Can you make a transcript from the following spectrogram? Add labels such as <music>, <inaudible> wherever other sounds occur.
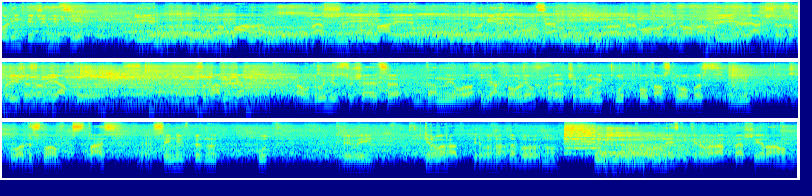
Спартак Олімпія Чернівці. І друга пара в першій парі двобій не відбувся. Е, Перемогу отримав Андрій Лякшев Запоріжжя за неявкою суперника. А у другій зустрічаються Данило Яковлєв, е, Червоний кут, Полтавська область і Владислав Стась, е, синій кут, Кривий. Кіровоград. Кіровоград або ну, Кропивницький, Кіровоград, перший раунд.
